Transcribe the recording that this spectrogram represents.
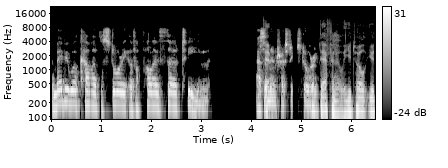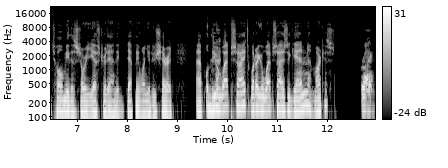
And maybe we'll cover the story of Apollo 13. That's an interesting story. Definitely. You told you told me the story yesterday, and I definitely want you to share it. Uh, your website. What are your websites again, Marcus? Right.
